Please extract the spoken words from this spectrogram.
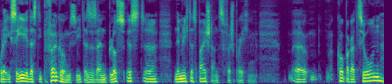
oder ich sehe, dass die Bevölkerung sieht, dass es ein Plus ist, äh, nämlich das Beistandsversprechen. Äh, Kooperation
